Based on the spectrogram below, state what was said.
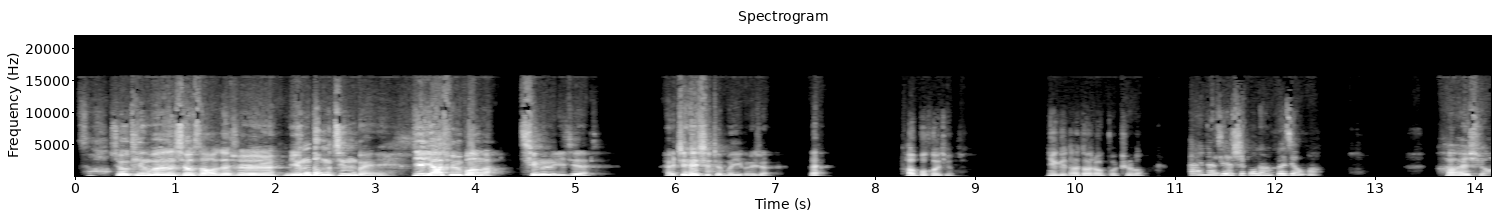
早就听闻小嫂子是名动京北，艳压群芳啊！今日一见。还真是这么一回事。来，他不喝酒，你给他倒点果汁吧。安小姐是不能喝酒吗？他还小。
